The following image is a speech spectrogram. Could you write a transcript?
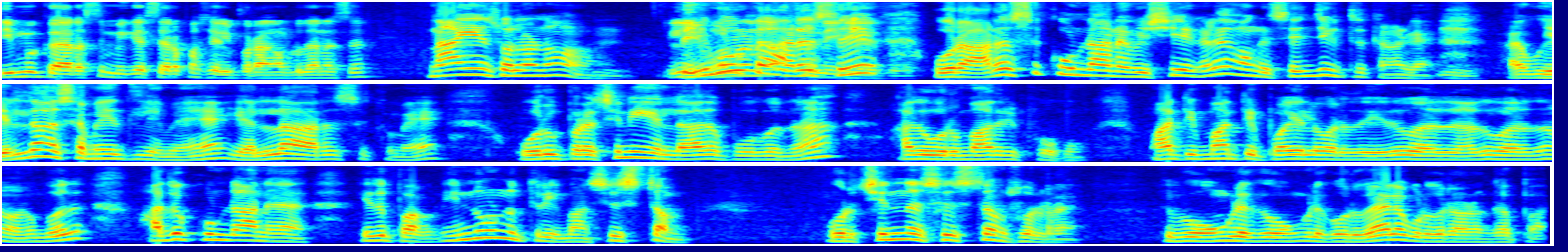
திமுக அரசு மிக சிறப்பாக செயல்படுறாங்க அப்படிதானே சார் நான் ஏன் சொல்லணும்? திமுக அரசு. ஒரு அரசுக்கு உண்டான விஷயங்களை அவங்க செஞ்சுக்கிட்டு இருக்காங்க. எல்லா சமயத்துலையுமே எல்லா அரசுக்குமே ஒரு பிரச்சனையும் இல்லாத போகுதுன்னா அது ஒரு மாதிரி போகும். மாற்றி மாற்றி புயல் வருது இது வருது அது வருதுன்னு வரும்போது அதுக்குண்டான இது பார்க்கணும். இன்னொன்று தெரியுமா? சிஸ்டம் ஒரு சின்ன சிஸ்டம் சொல்கிறேன் இப்போ உங்களுக்கு உங்களுக்கு ஒரு வேலை கொடுக்குறவங்கப்பா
